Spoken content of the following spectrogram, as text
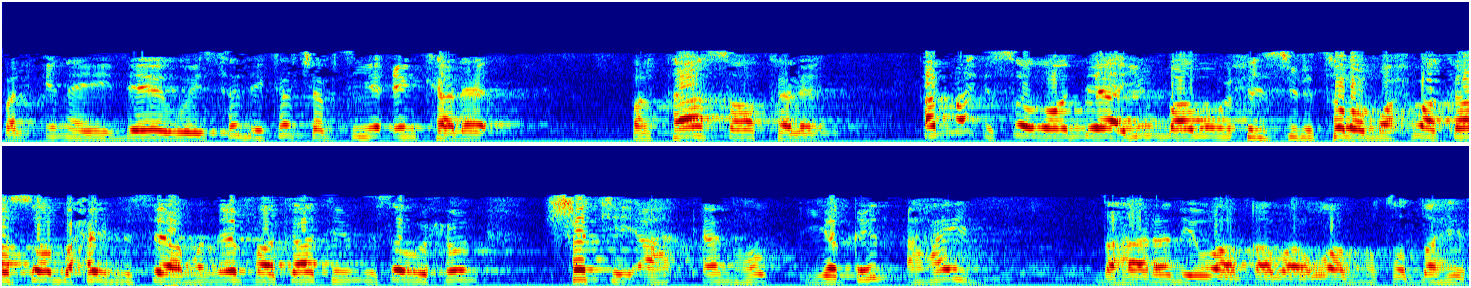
bal inay dee waysadii ka jabtiyo in kale bal taas oo kale ama isagoo dee ayuun baaba wuxiis yihi talom waxbaa kaa soo baxay mise ama neefaa kaa timi mise wuxuun shaki ah aan yaqiin ahayn dahaaradii waa qabaa waa mutadahir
